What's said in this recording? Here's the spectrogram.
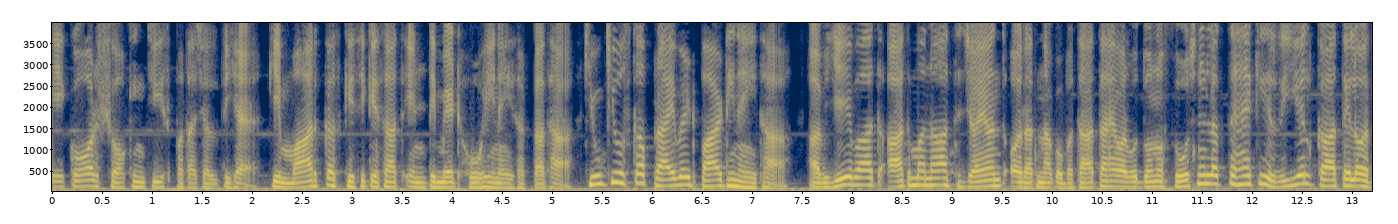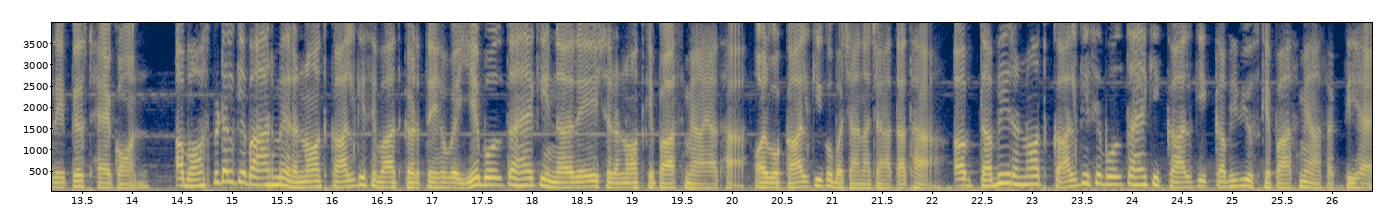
एक और शॉकिंग चीज़ पता चलती है कि मार्कस किसी के साथ इंटीमेट हो ही नहीं सकता था, क्योंकि उसका प्राइवेट पार्ट ही नहीं था। अब ये बात आत्मानाथ, जयंत और रत्ना को बताता है और वो दोनों सोचने लगते हैं कि रियल कातिल और रेपिस्ट है कौन। अब हॉस्पिटल के बाहर में रनौत कालकी से बात करते हुए ये बोलता है कि नरेश रनौत के पास में आया था और वो कालकी को बचाना चाहता था। अब तभी रनौत कालकी से बोलता है कि कालकी कभी भी उसके पास में आ सकती है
